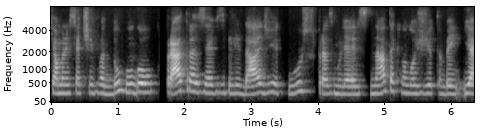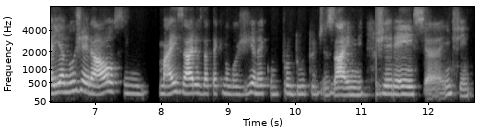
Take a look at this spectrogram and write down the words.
que é uma iniciativa do Google para trazer visibilidade e recursos para as mulheres na tecnologia também. E aí é no geral, assim, mais áreas da tecnologia, né, como produto, design, gerência, enfim.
